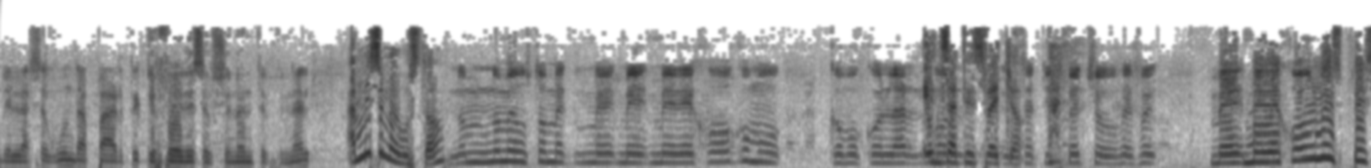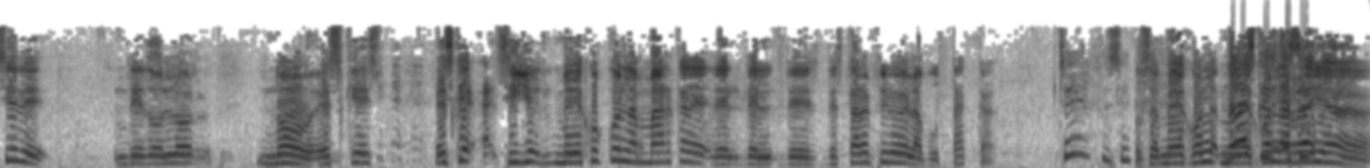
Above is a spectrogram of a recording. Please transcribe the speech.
De la segunda parte, que fue decepcionante el final. A mí sí me gustó. No, no me gustó, me, me, me, dejó como. como con la. con- Insatisfecho. insatisfecho. Me, me dejó una especie de. de dolor. No, es que. Es, es que. Sí, yo, me dejó con la marca de, de, de- de- de estar al filo de la butaca. Sí, sí, sí. O sea, me dejó la, me No, es dejó que la eso- raya.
